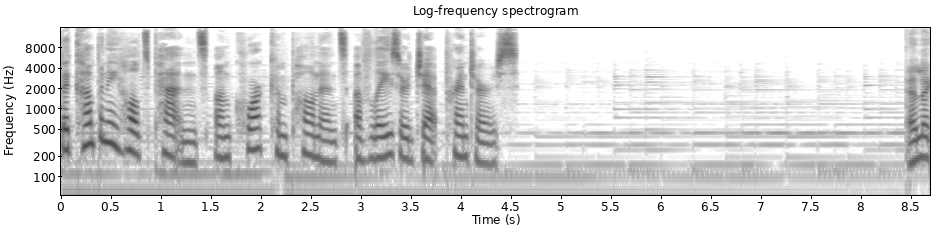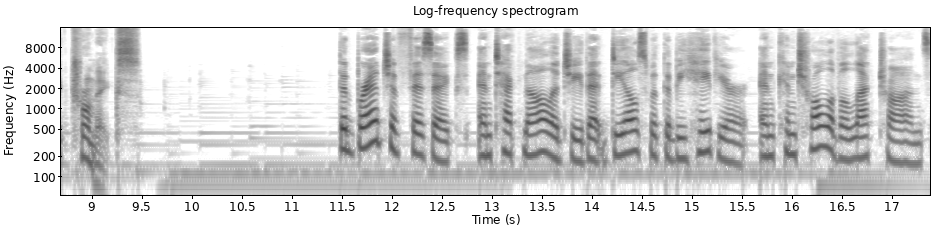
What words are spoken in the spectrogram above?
The company holds patents on core components of laser jet printers. Electronics The branch of physics and technology that deals with the behavior and control of electrons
